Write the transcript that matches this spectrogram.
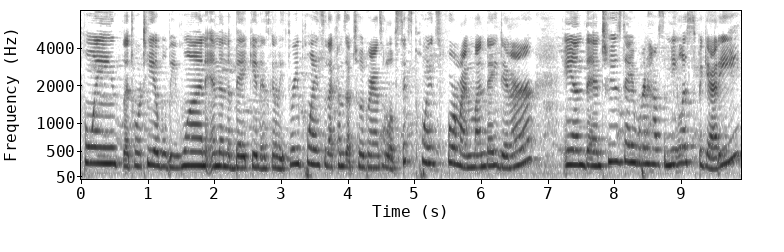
points, the tortilla will be one, and then the bacon is gonna be three points. So that comes up to a grand total of six points for my Monday dinner. And then Tuesday, we're gonna have some meatless spaghetti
